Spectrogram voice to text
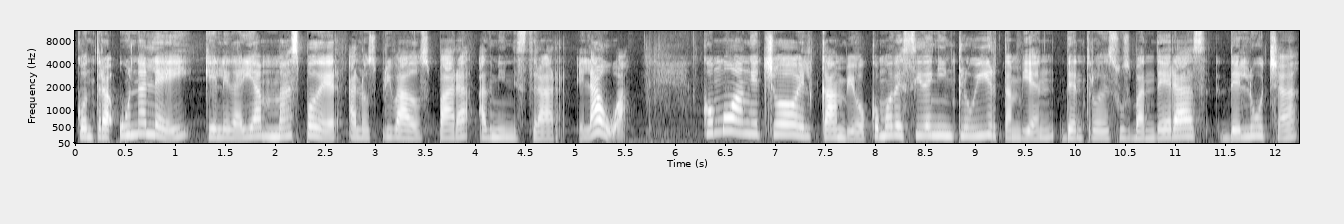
contra una ley que le daría más poder a los privados para administrar el agua. ¿Cómo han hecho el cambio? ¿Cómo deciden incluir también dentro de sus banderas de lucha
